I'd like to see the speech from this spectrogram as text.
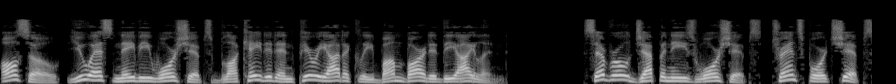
Also, U.S. Navy warships blockaded and periodically bombarded the island. Several Japanese warships, transport ships,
